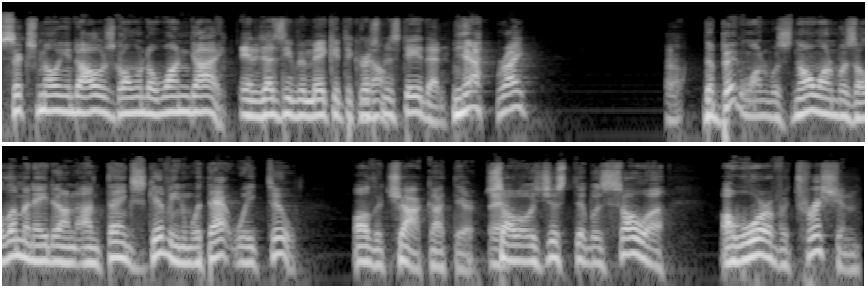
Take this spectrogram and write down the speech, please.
Six million dollars going to one guy. and it doesn't even make it to Christmas Day then. Yeah, right. Oh. The big one was no one was eliminated on, on Thanksgiving with that week too. All the chalk got there. So it was just it was so a, a war of attrition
